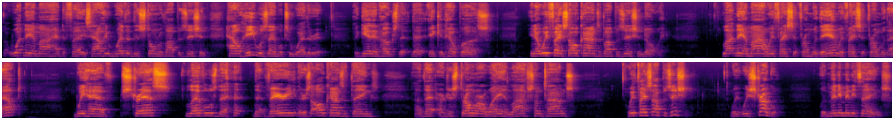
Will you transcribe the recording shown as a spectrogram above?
what Nehemiah had to face, how he weathered this storm of opposition, how he was able to weather it, again, in hopes that, that it can help us. You know, we face all kinds of opposition, don't we? Like Nehemiah, we face it from within, we face it from without. We have stress levels that, that vary. There's all kinds of things uh, that are just thrown our way in life sometimes. We face opposition. We, we struggle with many, many things.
